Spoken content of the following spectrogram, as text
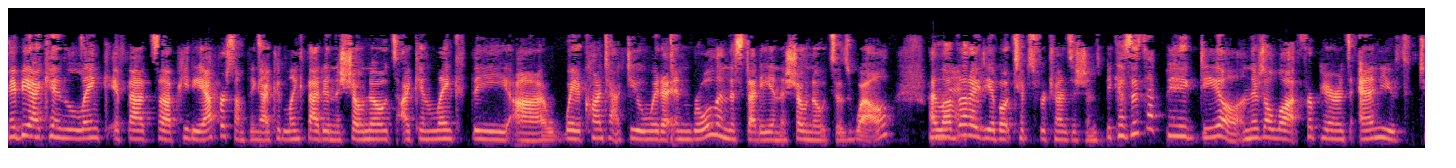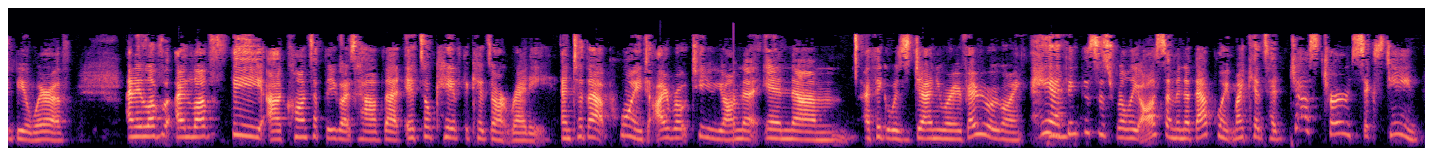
maybe I can link if that's a PDF or something, I could link that in the show notes. I can link the uh, way to contact you, and way to enroll in the study in the show notes as well. I love that idea about tips for transitions because it's a big deal and there's a lot for parents and youth to be aware of. And I love, I love the uh, concept that you guys have that it's okay if the kids aren't ready. And to that point, I wrote to you, Yamna, in, um, I think it was January or February going, Hey, mm-hmm. I think this is really awesome. And at that point, my kids had just turned 16.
